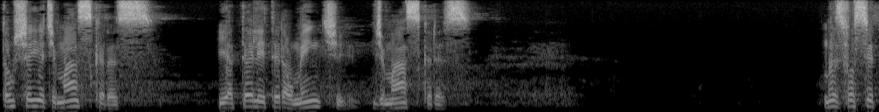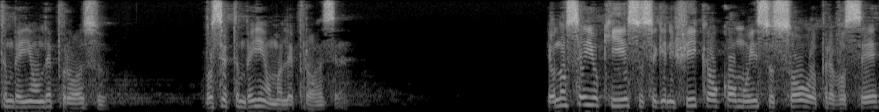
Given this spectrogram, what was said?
tão cheia de máscaras, e até literalmente de máscaras. Mas você também é um leproso. Você também é uma leprosa. Eu não sei o que isso significa ou como isso soa para você,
